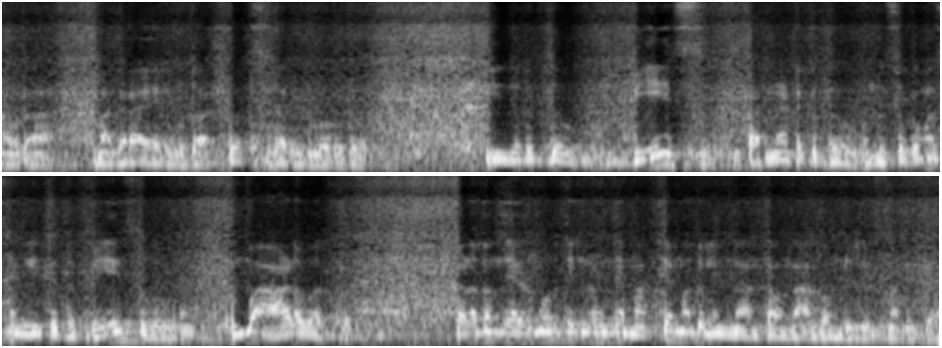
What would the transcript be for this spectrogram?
ಅವರ ಮಗರ ಇರ್ಬೋದು, ಅಶ್ವಥ್ ಸರ್ ಇರಬಹುದು ಇದರದ್ದು ಬೇಸ್ ಕರ್ನಾಟಕದ ಒಂದು ಸುಗಮ ಸಂಗೀತದ ಬೇಸು ತುಂಬ ಆಳವದ್ದು ಕಳೆದೊಂದು ಎರಡು ಮೂರು ತಿಂಗಳ ಹಿಂದೆ ಮತ್ತೆ ಮೊದಲಿಂದ ಅಂತ ಒಂದು ಆಲ್ಬಮ್ ರಿಲೀಸ್ ಮಾಡಿದ್ದೆ.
